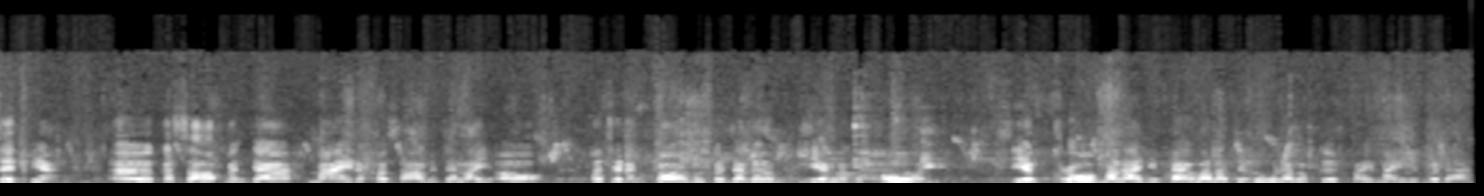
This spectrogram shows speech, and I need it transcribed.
เสร็จเนี่ย กระสอบมันจะไหม้แล้วข้าวสารมันจะไหลออก เพราะฉะนั้นกองมันก็จะเริ่มเอียงแล้วก็โค่นเสียงโครมเมื่อไหร่นี่แปลว่าเราจะรู้แล้วว่าเกิดไฟไหม้ในกระดัง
